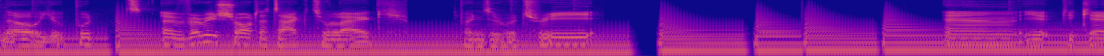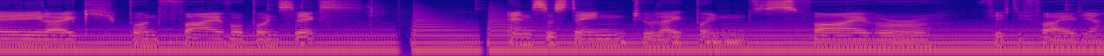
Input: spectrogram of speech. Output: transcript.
now you put a very short attack to like 0.03 and you decay like 0.5 or 0.6 and sustain to like 0.5 or 55 yeah.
